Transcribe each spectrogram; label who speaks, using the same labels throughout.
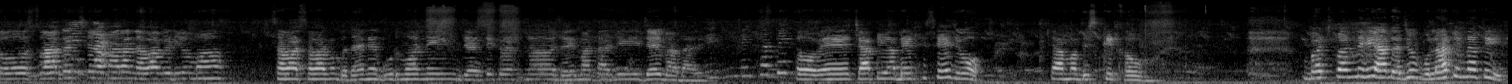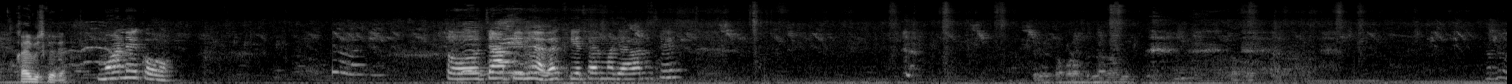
Speaker 1: તો સ્વાગત છે અમારા નવા વિડીયોમાં. સવાર સવારમાં બધાને ગુડ મોર્નિંગ જય શ્રી કૃષ્ણ જય માતાજી જય બાબારી તો હવે ચા પીવા બેઠી છે જો ચામાં બિસ્કિટ ખાવું. બચપનની યાદ હજુ ભૂલાતી નથી.
Speaker 2: કઈ બિસ્કિટ હે?
Speaker 1: મોને કહો તો ચા પીને હવે ખેતરમાં જવાનું છે તો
